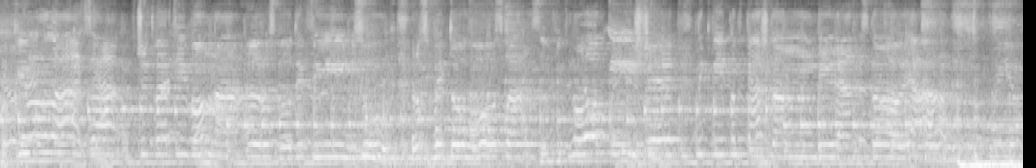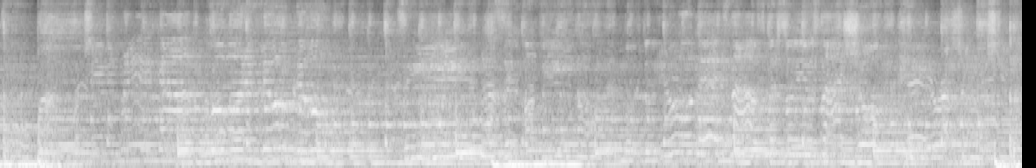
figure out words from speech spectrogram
Прокинулася в четвертій вона розбудив її звук розбитого скла за вікном і ще не квітнув каштан біля не стояв. Очі він брехав, говорив люблю. Ти називав війну, Бог дурю не знав, Russian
